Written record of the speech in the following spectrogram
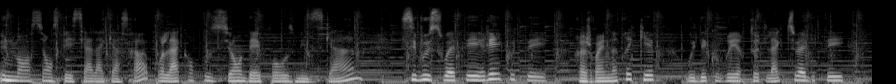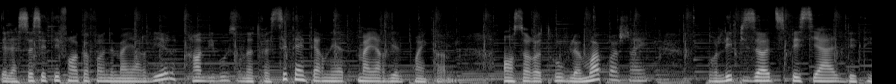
Une mention spéciale à Cassera pour la composition des pauses musicales. Si vous souhaitez réécouter, rejoindre notre équipe ou découvrir toute l'actualité de la Société francophone de Maillardville, rendez-vous sur notre site internet maillardville.com. On se retrouve le mois prochain pour l'épisode spécial d'été.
